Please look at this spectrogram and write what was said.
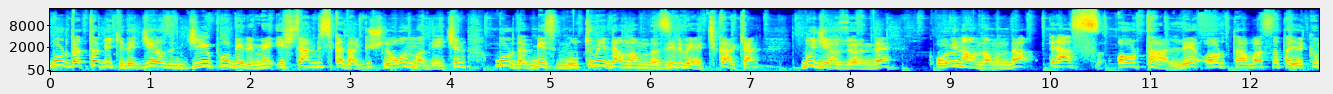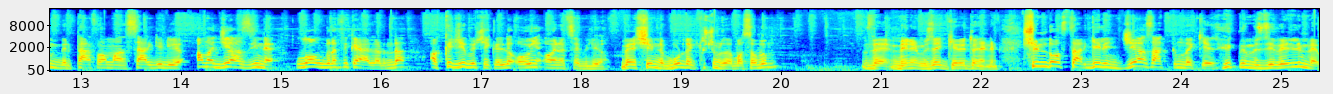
Burada tabii ki de cihazın GPU birimi işlemcisi kadar güçlü olmadığı için burada biz multimedya anlamında zirveye çıkarken bu cihaz üzerinde oyun anlamında biraz orta halli, orta vasata yakın bir performans sergiliyor. Ama cihaz yine low grafik ayarlarında akıcı bir şekilde oyun oynatabiliyor. Ve şimdi buradaki tuşumuza basalım ve menümüze geri dönelim. Şimdi dostlar gelin cihaz hakkındaki hükmümüzü verelim ve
